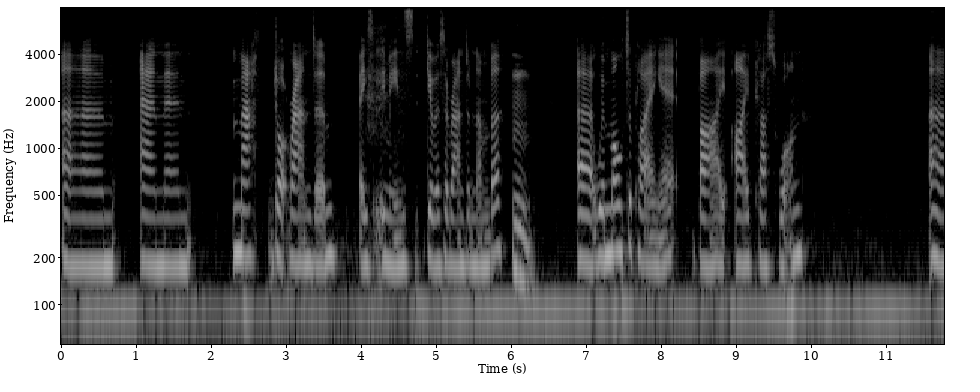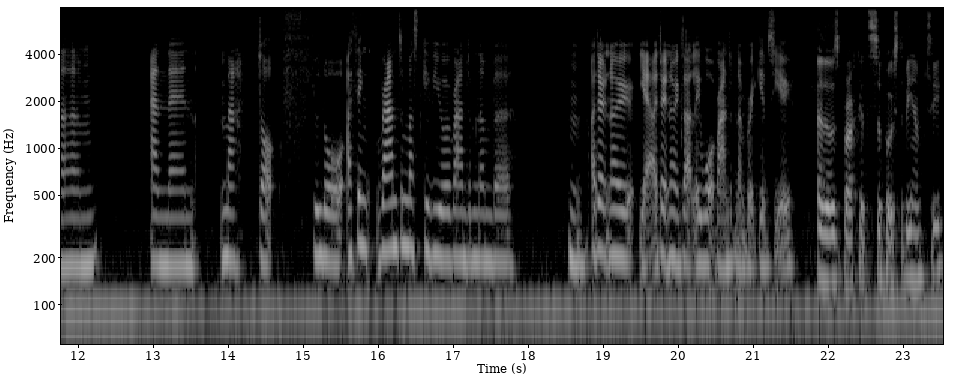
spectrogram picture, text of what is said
Um, and then math.random basically means give us a random number. Mm. Uh, we're multiplying it by i plus 1. Um, and then math.floor. I think random must give you a random number. Hmm, I don't know. Yeah, I don't know exactly what random number it gives you. Are those brackets supposed to be empty?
